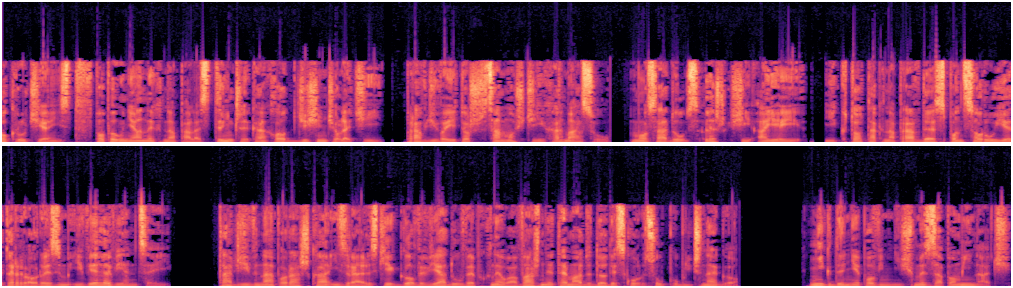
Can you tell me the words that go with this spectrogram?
okrucieństw popełnianych na Palestyńczykach od dziesięcioleci, prawdziwej tożsamości Hamasu, Mossadu slash CIA i kto tak naprawdę sponsoruje terroryzm i wiele więcej. Ta dziwna porażka izraelskiego wywiadu wepchnęła ważny temat do dyskursu publicznego. Nigdy nie powinniśmy zapominać,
